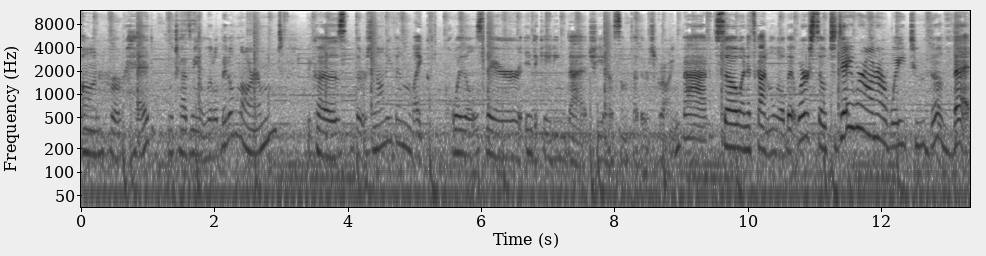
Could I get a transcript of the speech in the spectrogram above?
on her head, which has me a little bit alarmed because there's not even like coils there indicating that she has some feathers growing back. So, and it's gotten a little bit worse. So today we're on our way to the vet.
